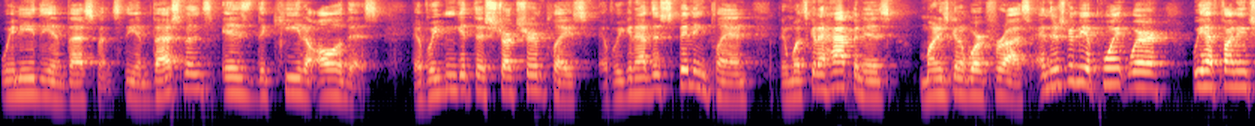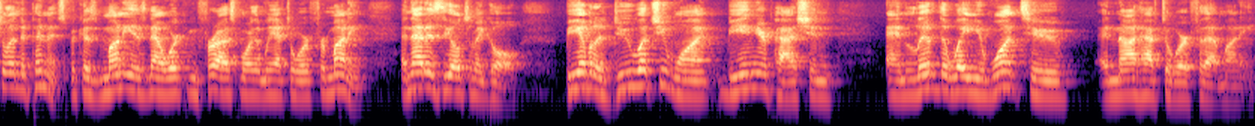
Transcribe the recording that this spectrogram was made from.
we need the investments. The investments is the key to all of this. If we can get this structure in place, if we can have this spending plan, then what's going to happen is money's going to work for us. And there's going to be a point where we have financial independence because money is now working for us more than we have to work for money. And that is the ultimate goal. Be able to do what you want, be in your passion, and live the way you want to, and not have to work for that money.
